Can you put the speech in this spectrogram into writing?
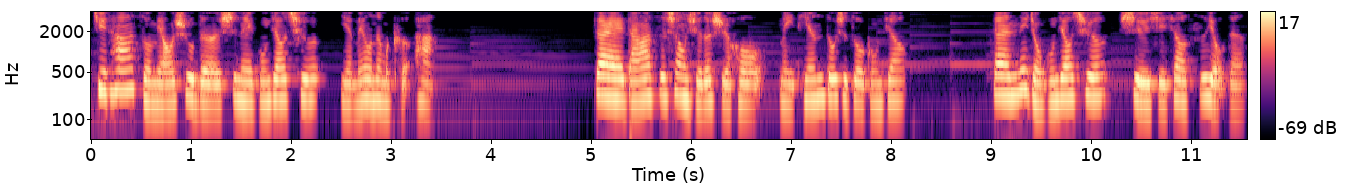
据他所描述的室内公交车也没有那么可怕。在达拉斯上学的时候，每天都是坐公交，但那种公交车是学校私有的，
